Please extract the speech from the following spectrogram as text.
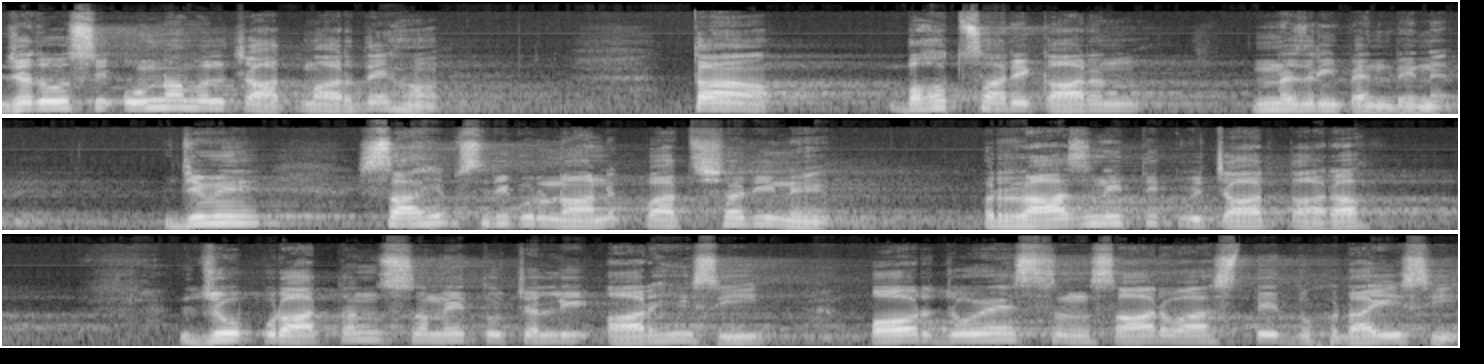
ਜਦੋਂ ਅਸੀਂ ਉਹਨਾਂ ਵੱਲ ਝਾਤ ਮਾਰਦੇ ਹਾਂ, ਤਾਂ ਬਹੁਤ ਸਾਰੇ ਕਾਰਨ ਨਜ਼ਰੀ ਪੈਂਦੇ ਨੇ। ਜਿਵੇਂ ਸਾਹਿਬ ਸ੍ਰੀ ਗੁਰੂ ਨਾਨਕ ਪਾਤਸ਼ਾਹ ਜੀ ਨੇ ਰਾਜਨੀਤਿਕ ਵਿਚਾਰਧਾਰਾ, ਜੋ ਪੁਰਾਤਨ ਸਮੇਂ ਤੋਂ ਚੱਲੀ ਆ ਰਹੀ ਸੀ ਔਰ ਜੋ ਇਹ ਸੰਸਾਰ ਵਾਸਤੇ ਦੁਖਦਾਈ ਸੀ,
